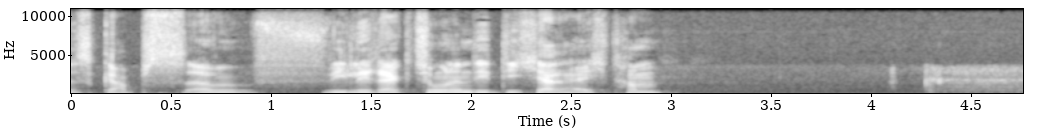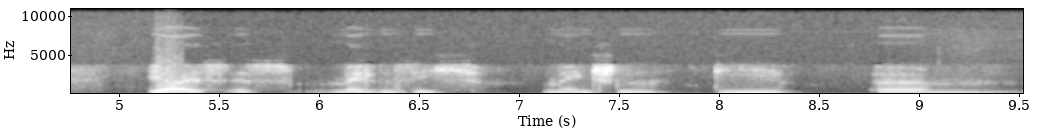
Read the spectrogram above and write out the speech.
Es gab äh, viele Reaktionen, die dich erreicht haben? Ja, es, es melden sich Menschen, die ähm,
